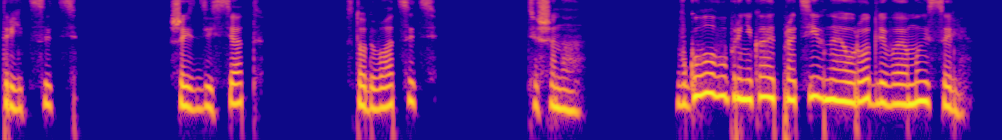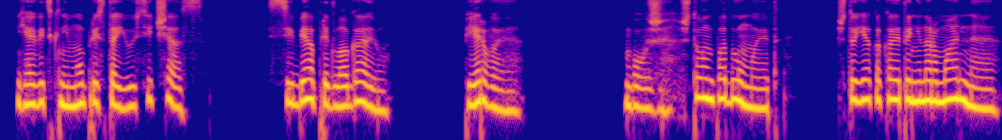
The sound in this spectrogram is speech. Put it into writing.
30, 60, 120. Тишина. В голову проникает противная уродливая мысль. Я ведь к нему пристаю сейчас. Себя предлагаю. Первое. Боже, что он подумает? Что я какая-то ненормальная?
